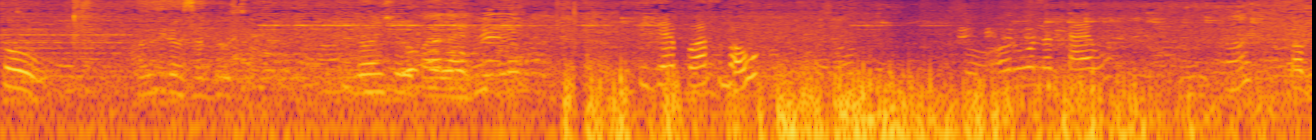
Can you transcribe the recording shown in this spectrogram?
सौ अभी दो सौ दो सौ दोनशे रुपयाला आहे. कितीचे पर्स भाऊ? और वो लगता है वो सब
